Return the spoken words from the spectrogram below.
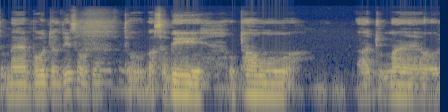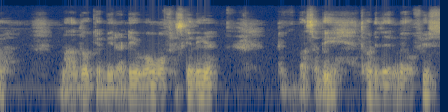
तो मैं बहुत जल्दी सो गया। तो बस अभी उठा हूँ आज जुम्मा है और नहा धो के भी रेडी हुआ हूँ ऑफ़िस के लिए। तो बस अभी थोड़ी देर में ऑफ़िस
